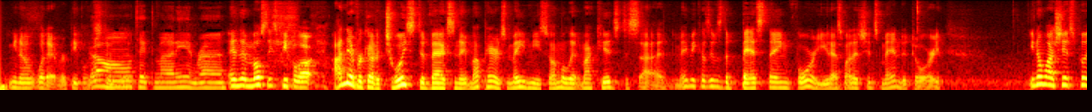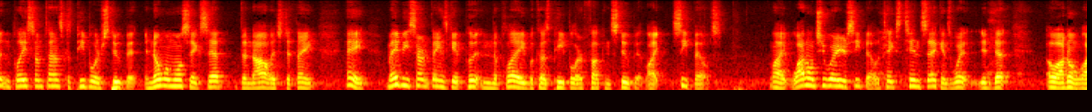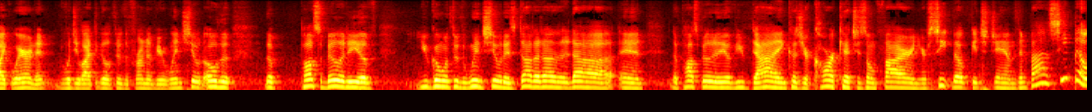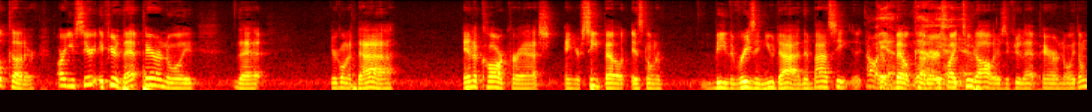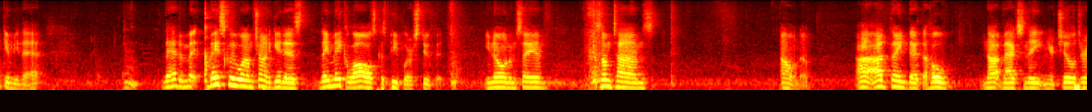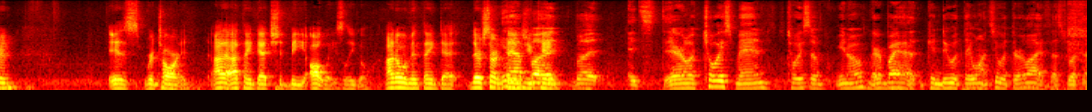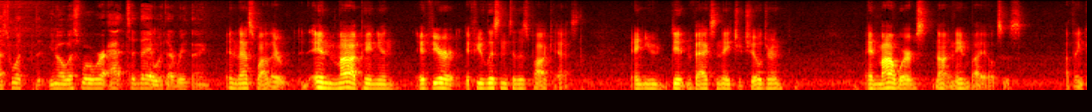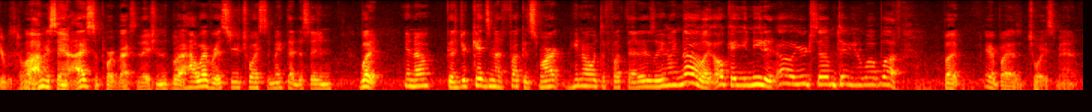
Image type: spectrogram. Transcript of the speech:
You know, whatever. People are Go on, stupid. take the money and run. And then most of these people are. I never got a choice to vaccinate. My parents made me, so I'm gonna let my kids decide. Maybe because it was the best thing for you. That's why that shit's mandatory. You know why shit's put in place sometimes? Because people are stupid, and no one wants to accept the knowledge to think, hey, maybe certain things get put into play because people are fucking stupid, like seatbelts. Like, why don't you wear your seatbelt? It takes ten seconds. What it does? Oh, I don't like wearing it. Would you like to go through the front of your windshield? Oh, the the possibility of you going through the windshield is da da da da da, and the possibility of you dying because your car catches on fire and your seatbelt gets jammed. Then buy a seatbelt cutter. Are you serious? If you're that paranoid that you're going to die in a car crash and your seatbelt is going to be the reason you die, then buy a seat Oh, cut- yeah. belt Yeah, cutter. it's yeah, like two dollars if you're that paranoid. Don't give me that. Mm. They had to make basically what I'm trying to get is they make laws because people are stupid. You know what I'm saying? Sometimes I don't know. I, I think that the whole not vaccinating your children is retarded. I, I think that should be always legal. I don't even think that there's certain Yeah, things you but can't. but it's their choice, man. Choice of you know everybody ha- can do what they want to with their life. That's what that's what you know. That's where we're at today with everything. and that's why they're in my opinion if you're if you listen to this podcast and you didn't vaccinate your children in my words not in anybody else's i think you're retarded Well, I'm just saying I support vaccinations, but however, it's your choice to make that decision. But you know, because your kid's not fucking smart, he know what the fuck that is. You're like, no, like okay, you need it. Oh, you're seven too. You know, blah blah. But Everybody has a choice, man.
